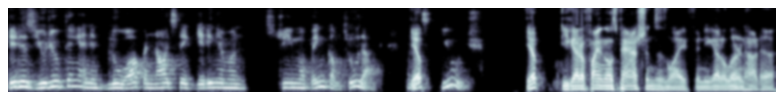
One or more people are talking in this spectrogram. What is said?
did his youtube thing and it blew up and now it's like getting him a stream of income through that And Yep. huge Yep. You got to find those passions in life, and you got to learn how to.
